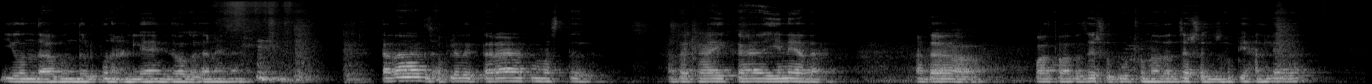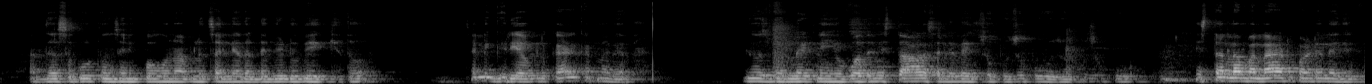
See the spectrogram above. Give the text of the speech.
येऊन दाबून दडपून आणले आम्ही दोघं जणांना. तराट झोपलेलं आहे तराट मस्त. आता काय काय ये नाही आता. आता पाहतो आता जरसं उठून आता जरसं झोपी आणल्या का आता जसं उठून सनी पोहून आपलं चालले आता डबे डुबे घेतो. चालले घरी आपलं काय करणार आहे आता? दिवसभर लाइट नाही हो आता नुसतं आळ आलेलं आहे झोपू झोपू झोपू झोपू. नुसता लांबा लाट पाडलेला आहे ते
